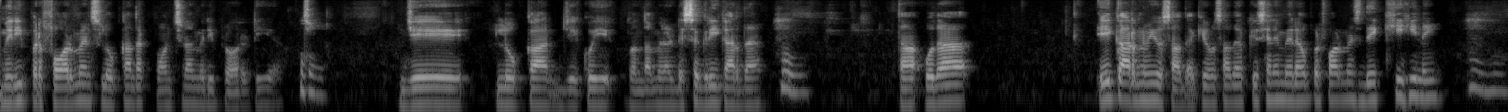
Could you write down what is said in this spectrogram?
ਮੇਰੀ ਪਰਫਾਰਮੈਂਸ ਲੋਕਾਂ ਤੱਕ ਪਹੁੰਚਣਾ ਮੇਰੀ ਪ੍ਰਾਇੋਰਟੀ ਹੈ ਜੀ। ਜੇ ਲੋਕਾਂ ਜੇ ਕੋਈ ਬੰਦਾ ਮੇਰੇ ਨਾਲ ਡਿਸਐਗਰੀ ਕਰਦਾ ਹੈ, ਤਾਂ ਉਹਦਾ ਇਹ ਕਾਰਨ ਵੀ ਹੋ ਸਕਦਾ ਕਿ ਹੋ ਸਕਦਾ ਕਿਸੇ ਨੇ ਮੇਰਾ ਪਰਫਾਰਮੈਂਸ ਦੇਖੀ ਹੀ ਨਹੀਂ। ਹੂੰ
